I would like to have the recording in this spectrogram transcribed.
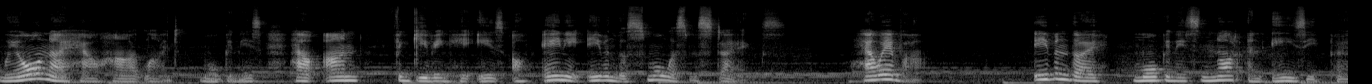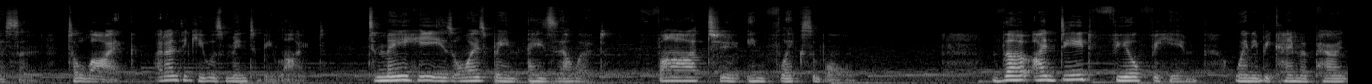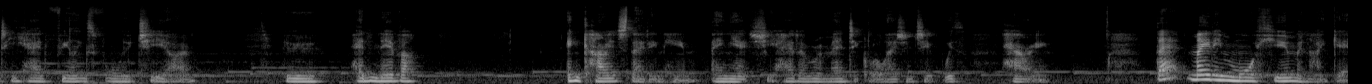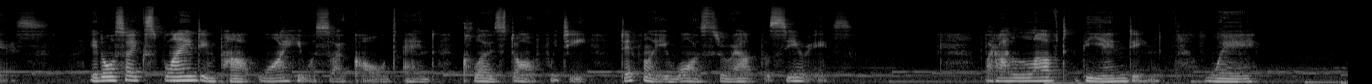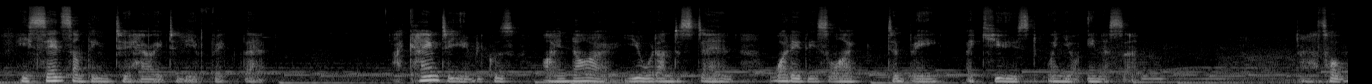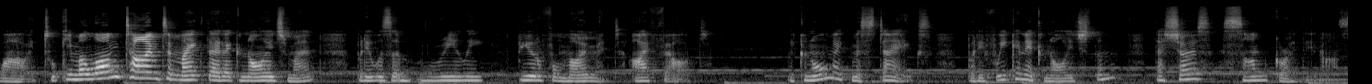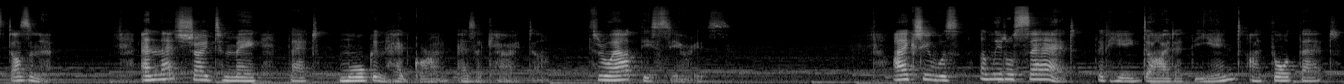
we all know how hard-lined Morgan is, how unforgiving he is of any, even the smallest mistakes. However, even though Morgan is not an easy person to like, I don't think he was meant to be liked. To me, he has always been a zealot far too inflexible. Though I did feel for him when it became apparent he had feelings for Luccio, who had never encouraged that in him, and yet she had a romantic relationship with Harry. That made him more human, I guess. It also explained in part why he was so cold and closed off, which he definitely was throughout the series. But I loved the ending where he said something to Harry to the effect that I came to you because I know you would understand what it is like to be accused when you're innocent. I thought, wow, it took him a long time to make that acknowledgement, but it was a really beautiful moment, I felt. We can all make mistakes, but if we can acknowledge them, that shows some growth in us, doesn't it? And that showed to me that Morgan had grown as a character throughout this series. I actually was a little sad that he died at the end. I thought that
